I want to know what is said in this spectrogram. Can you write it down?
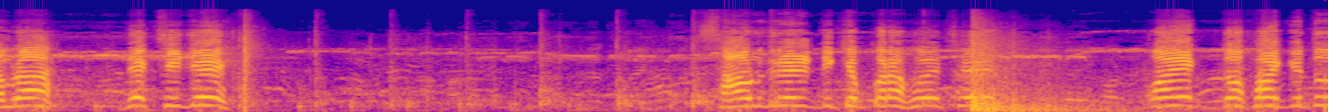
আমরা দেখছি যে সাউন্ড গ্রেনেড নিক্ষেপ করা হয়েছে। কয়েক দফায় কিন্তু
